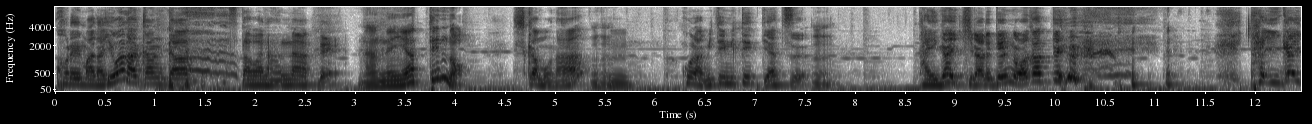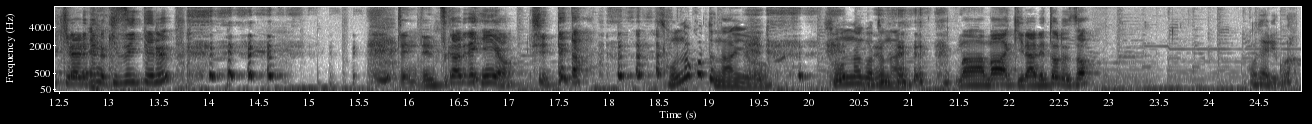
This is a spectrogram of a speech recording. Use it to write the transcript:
これまだ言わなあかんか伝わらんなって。何年やってんの？しかもな、ううんん。ほら見て見てってやつ、うん大概切られてんの分かってる 大概切られてんの気づいてる？全然疲れてへんよ。知ってた。そんなことないよ。そんなことない。まあまあ切られとるぞ。お便り行くわ。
